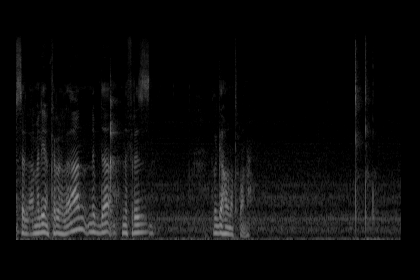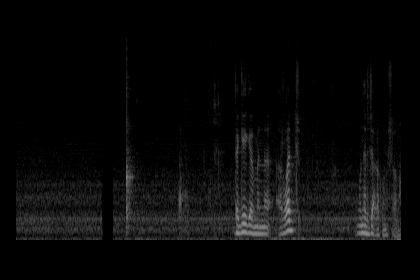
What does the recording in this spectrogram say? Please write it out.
نفس العملية نكررها الآن. نبدأ نفرز القهوة المطحونة دقيقة من الرج ونرجع لكم إن شاء الله.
